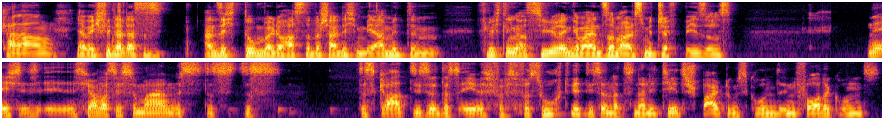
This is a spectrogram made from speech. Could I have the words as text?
keine Ahnung. Ja, aber ich finde halt, das ist an sich dumm, weil du hast da wahrscheinlich mehr mit dem Flüchtling aus Syrien gemeinsam als mit Jeff Bezos. Nee, ich, ich, ich glaube, was ich so meine, ist, dass, dass, dass gerade diese, dass eh versucht wird, dieser Nationalitätsspaltungsgrund in den Vordergrund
